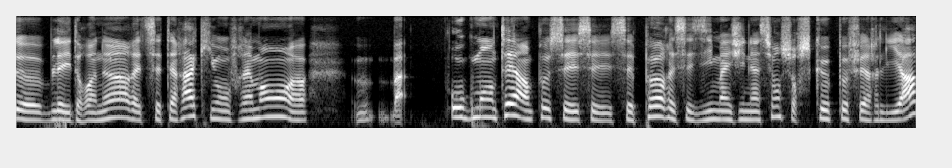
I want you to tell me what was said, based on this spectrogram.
euh, Blade Runner, etc., qui ont vraiment euh, bah, augmenter un peu ses, peurs et ses imaginations sur ce que peut faire l'IA.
